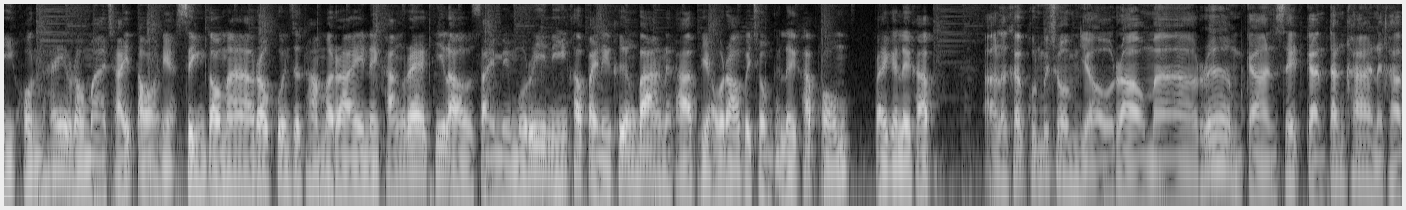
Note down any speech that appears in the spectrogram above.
มีคนให้เรามาใช้ต่อเนี่ยสิ่งต่อมาเราควรจะทำอะไรในครั้งแรกที่เราใส่เมมโมรีนี้เข้าไปในเครื่องบ้างนะครับ เดี๋ยวเราไปชมกันเลยครับผมไปกันเลยครับ เอาละครับคุณผู้ชมเดี๋ยวเรามาเริ่มการเซตการตั้งค่านะครับ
